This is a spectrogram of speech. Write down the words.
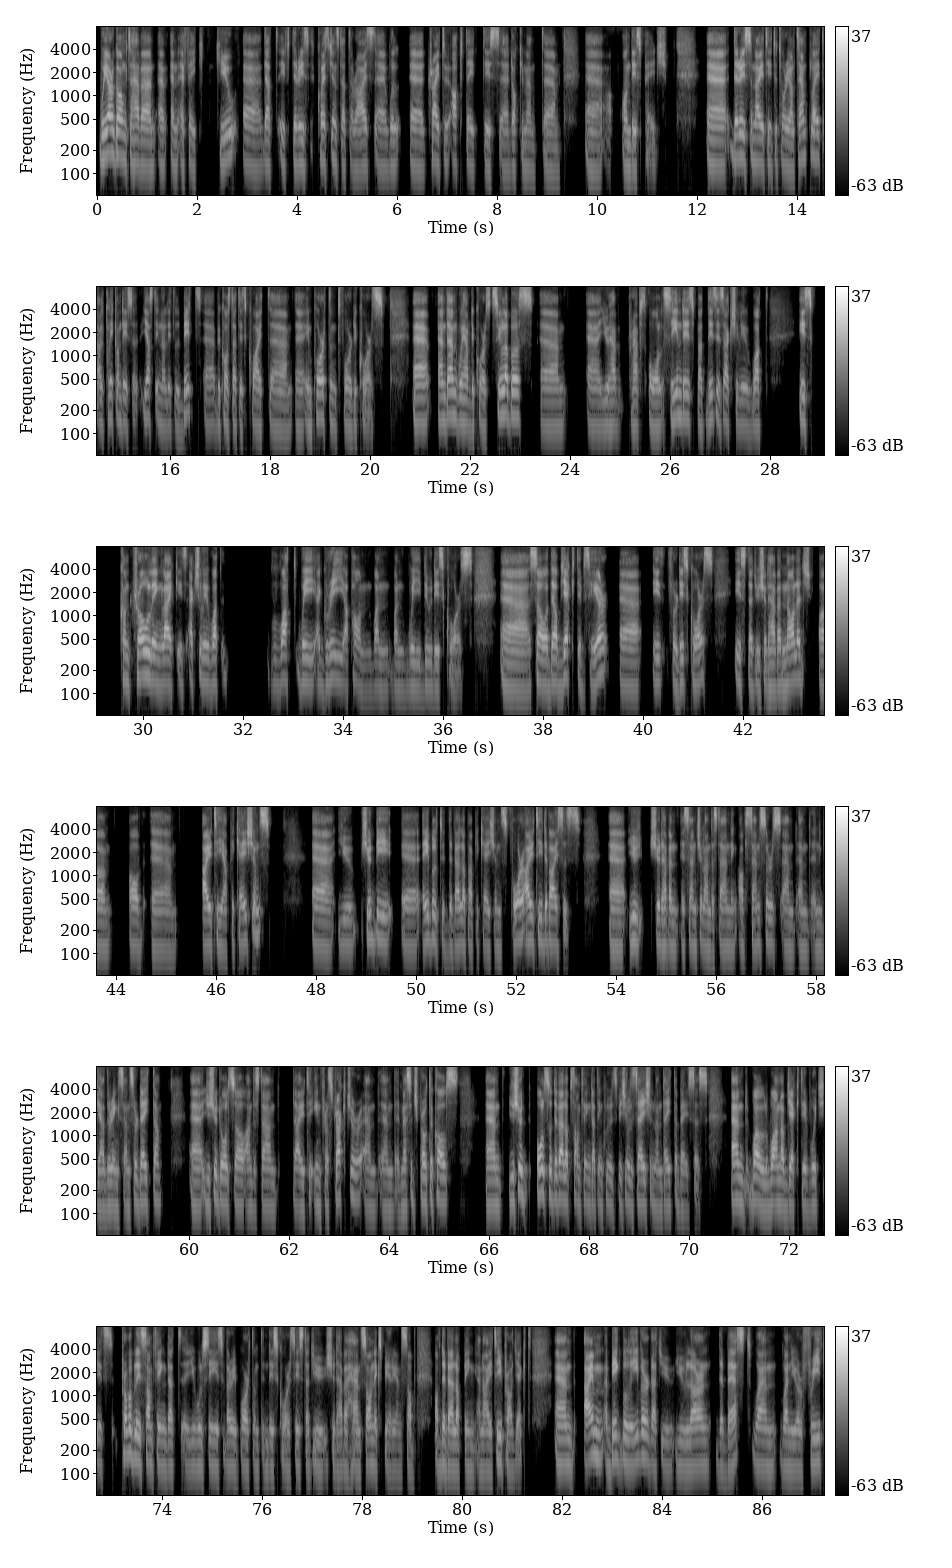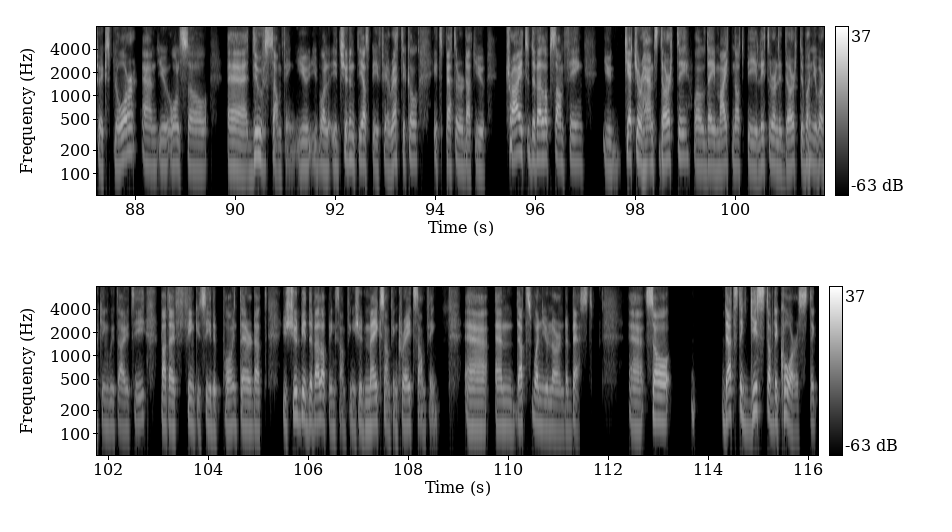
We are going to have an, an FAQ uh, that if there is questions that arise, uh, we'll uh, try to update this uh, document um, uh, on this page. Uh, there is an IoT tutorial template. I'll click on this just in a little bit uh, because that is quite uh, important for the course. Uh, and then we have the course syllabus. Um, uh, you have perhaps all seen this, but this is actually what is controlling, like it's actually what what we agree upon when when we do this course. Uh, so the objectives here uh, is for this course is that you should have a knowledge um, of um, IoT applications uh, you should be uh, able to develop applications for IoT devices. Uh, you should have an essential understanding of sensors and, and, and gathering sensor data. Uh, you should also understand the IoT infrastructure and, and message protocols. And you should also develop something that includes visualization and databases. And well, one objective, which is probably something that uh, you will see is very important in this course, is that you should have a hands-on experience of, of developing an IoT project. And I'm a big believer that you you learn the best when when you're free to explore and you also uh, do something. You, you well, it shouldn't just be theoretical. It's better that you try to develop something you get your hands dirty. Well, they might not be literally dirty when you're working with IoT, but I think you see the point there that you should be developing something, you should make something, create something. Uh, and that's when you learn the best. Uh, so that's the gist of the course. The,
